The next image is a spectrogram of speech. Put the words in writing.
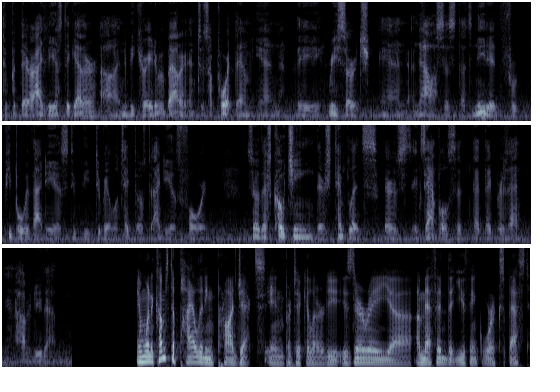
to put their ideas together uh, and to be creative about it and to support them in the research and analysis that's needed for people with ideas to be to be able to take those ideas forward. So there's coaching, there's templates, there's examples that, that they present and how to do that. And when it comes to piloting projects in particular, you, is there a, uh, a method that you think works best?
